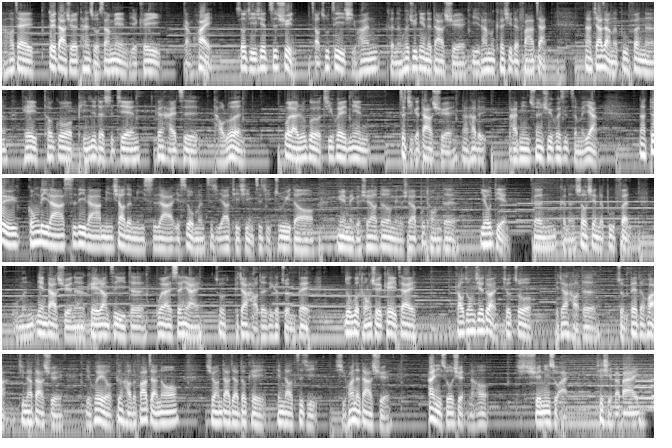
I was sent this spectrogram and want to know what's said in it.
然后在对大学的探索上面，也可以赶快收集一些资讯，找出自己喜欢可能会去念的大学，以及他们科系的发展。那家长的部分呢，可以透过平日的时间跟孩子讨论，未来如果有机会念这几个大学，那他的排名顺序会是怎么样？那对于公立啦、私立啦、名校的迷失啊，也是我们自己要提醒自己注意的哦。因为每个学校都有每个学校不同的优点跟可能受限的部分。我们念大学呢，可以让自己的未来生涯做比较好的一个准备。如果同学可以在高中阶段就做比较好的准备的话，进到大学也会有更好的发展哦。希望大家都可以念到自己喜欢的大学，爱你所选，然后选你所爱。谢谢，拜拜。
